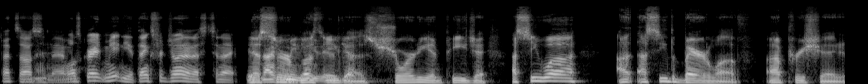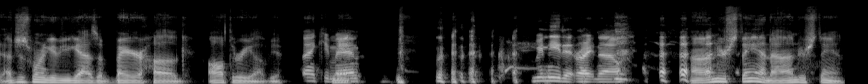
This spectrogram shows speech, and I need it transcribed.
That's awesome, man. Well, it's great meeting you. Thanks for joining us tonight. Yes, nice sir. Both of you there, guys, Shorty and PJ. I see what I, I see the bear love. I appreciate it. I just want to give you guys a bear hug, all three of you. Thank you, man. Man. we need it right now. I understand. I understand.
